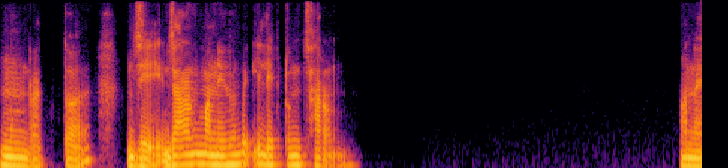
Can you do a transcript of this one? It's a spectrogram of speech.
মনে রাখতে হয়, যে জারণ মানে হলো ইলেকট্রন ছাড়ন। মানে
